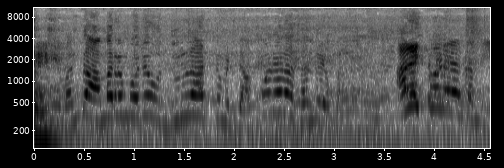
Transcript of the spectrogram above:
நீ? வந்து அமரும் போதே ஒரு துர்நாற்றம் எடுத்து அப்போதே நான் சந்தேகப்படுறேன். அழைத்து தம்பி.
